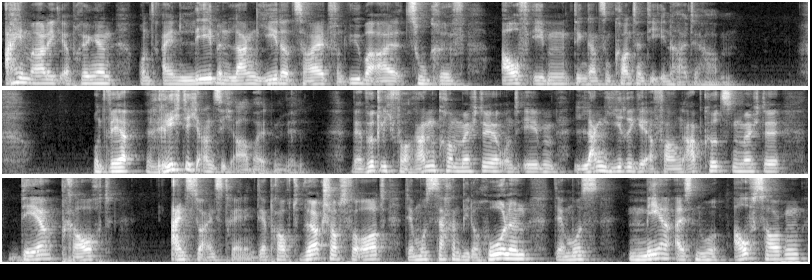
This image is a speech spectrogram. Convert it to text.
einmalig erbringen und ein Leben lang jederzeit von überall Zugriff auf eben den ganzen Content, die Inhalte haben. Und wer richtig an sich arbeiten will, wer wirklich vorankommen möchte und eben langjährige Erfahrungen abkürzen möchte, der braucht 1 zu 1 Training. Der braucht Workshops vor Ort, der muss Sachen wiederholen, der muss mehr als nur aufsaugen,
